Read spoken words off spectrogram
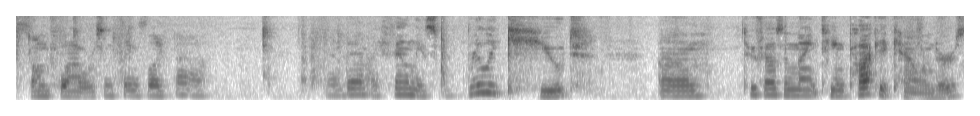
sunflowers and things like that. And then I found these really cute um, 2019 pocket calendars.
